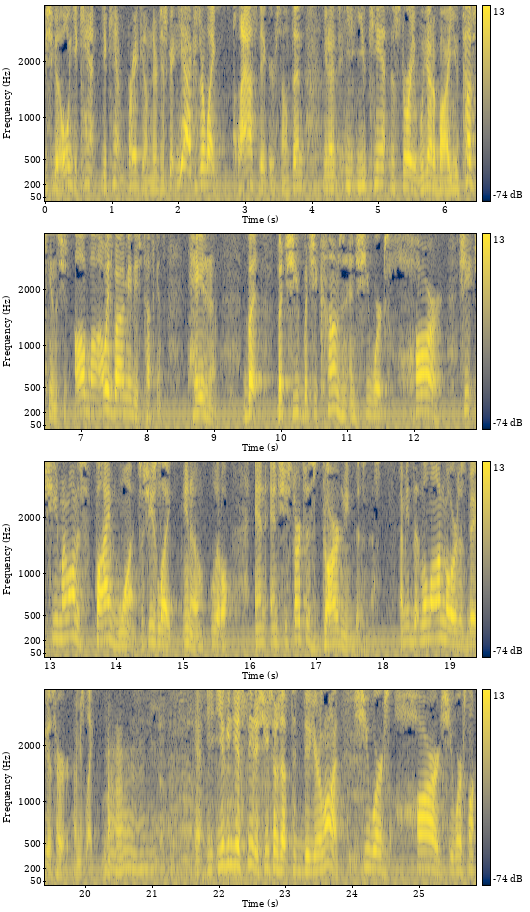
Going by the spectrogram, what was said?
She goes, oh, you can't. You can't break them. They're just great. Yeah, because they're like plastic or something. You know, you, you can't destroy it. We got to buy you Toughskins. She's always buying me these Toughskins. Hated them. But but she but she comes and, and she works hard she, she, my mom is five one, so she's like, you know, little. And, and she starts this gardening business. I mean, the, the lawnmower is as big as her. I mean, it's like, mm. yeah, you, you can just see that she shows up to do your lawn. She works hard. She works long.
